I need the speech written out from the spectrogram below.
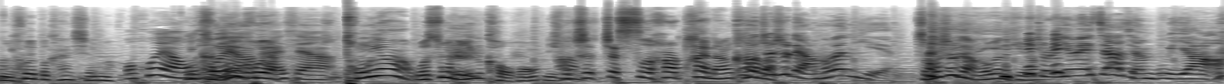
你会不开心吗？我会啊，我肯定会开心啊。同样，我送你一个口红，你说这这色号太难看了。这是两个问题。怎么是两个问题？就是因为价钱不一样。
